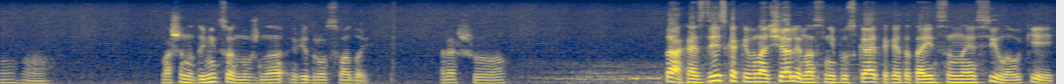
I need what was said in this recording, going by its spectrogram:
Угу. Машина дымится, нужно ведро с водой. Хорошо. Так, а здесь, как и в начале, нас не пускает какая-то таинственная сила, окей.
